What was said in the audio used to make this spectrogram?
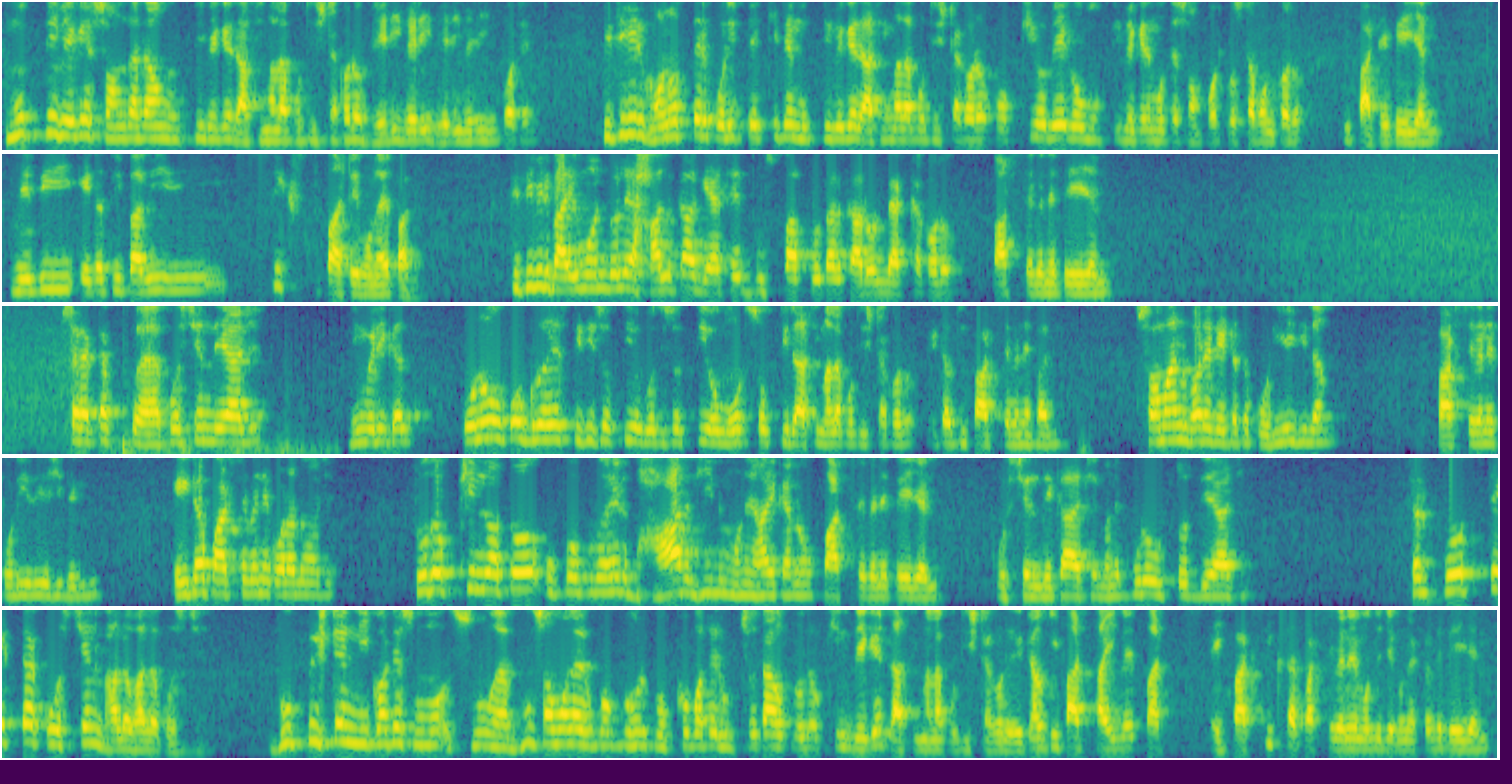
মুক্তিবেগের সংজ্ঞা দাও, মুক্তিবেগের রাশিমালা প্রতিষ্ঠা করো। Very very very very important পৃথিবীর ঘনত্বের পরিপ্রেক্ষিতে মুক্তিবেগের রাশিমালা প্রতিষ্ঠা করো। কক্ষীয় বেগ ও মুক্তিবেগের মধ্যে সম্পর্ক স্থাপন করো। তুই পাটে পেয়ে যাবি। মেবি এটা তুই পাবি সিক্সথ পার্টে মনে হয় পাবি। পৃথিবীর বায়ুমণ্ডলে হালকা গ্যাসের দুষ্প্রাপ্যতার কারণ ব্যাখ্যা করো। পার্ট সেভেনে পেয়ে যাবি। স্যার একটা কোশ্চেন দেওয়া আছে। নিউমেরিক্যাল কোনো উপগ্রহের স্থিতিশক্তি ও গতিশক্তি ও মোট শক্তি রাশিমালা প্রতিষ্ঠা করো। এটাও তুই পার্ট সেভেনে পাবি। সমান ভরের এটা তো করিয়েই দিলাম। পার্ট সেভেনে করিয়ে দিয়েছি, দেখবি। এইটাও পার্ট সেভেনে করানো আছে। প্রদক্ষিণরত উপগ্রহের ভারহীন মনে হয় কেন পার্ট সেভেনে পেয়ে যাবি। কোশ্চেন লেখা আছে মানে পুরো উত্তর দেওয়া আছে। স্যার প্রত্যেকটা কোশ্চেন ভালো ভালো কোশ্চেন ভূপৃষ্ঠের নিকটে ভূসমলয় উপগ্রহের কক্ষপথের উচ্চতা ও প্রদক্ষিণ বেগের রাশিমালা প্রতিষ্ঠা করে। এটাও তুই পার্ট ফাইভে পার্ট এই পার্ট সিক্স আর পার্ট সেভেনের মধ্যে যে কোনো একটাতে পেয়ে যাবি।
